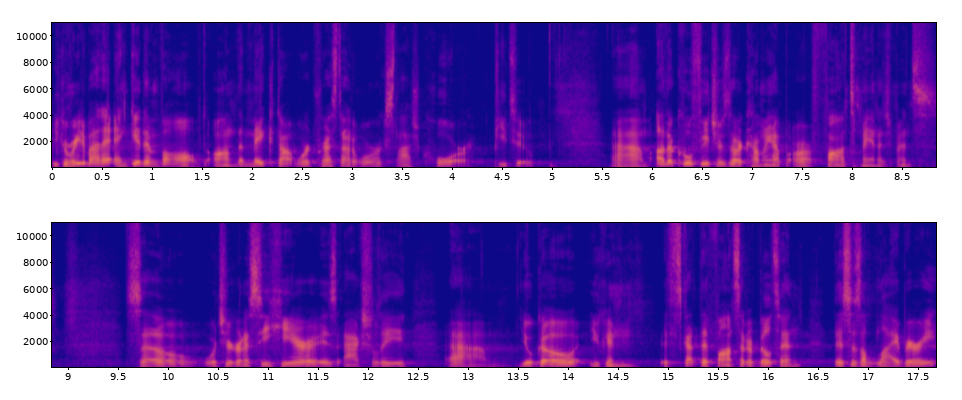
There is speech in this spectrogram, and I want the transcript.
you can read about it and get involved on the make.wordpress.org slash core P2. Um, other cool features that are coming up are font management. So what you're going to see here is actually um, you'll go, you can, it's got the fonts that are built in. This is a library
